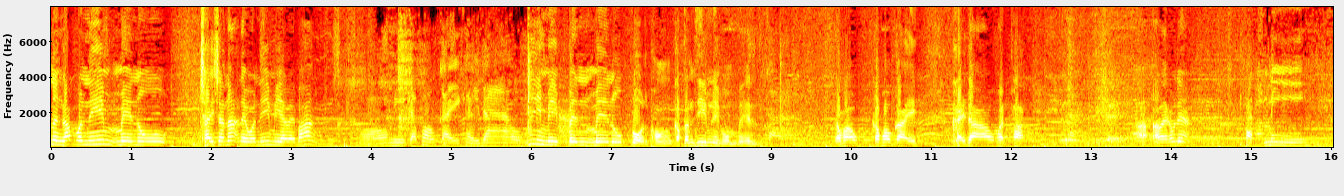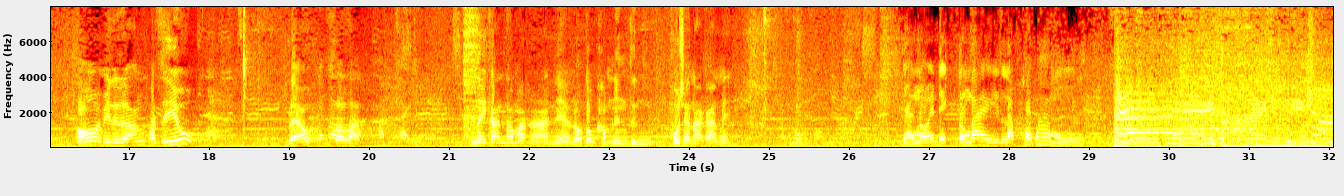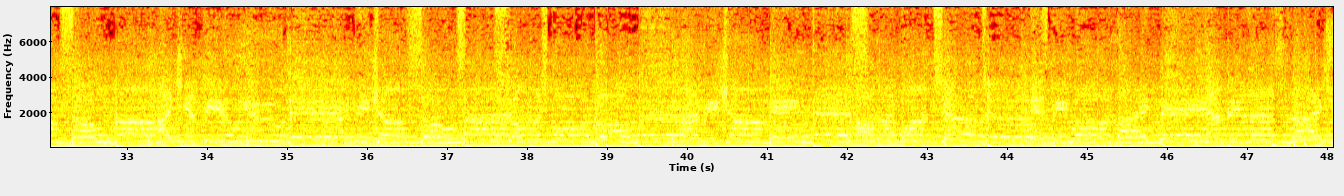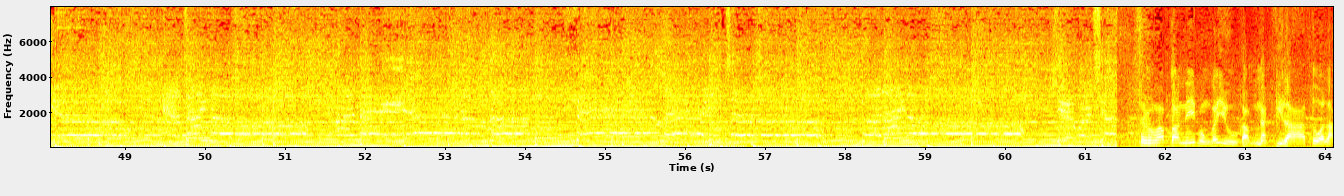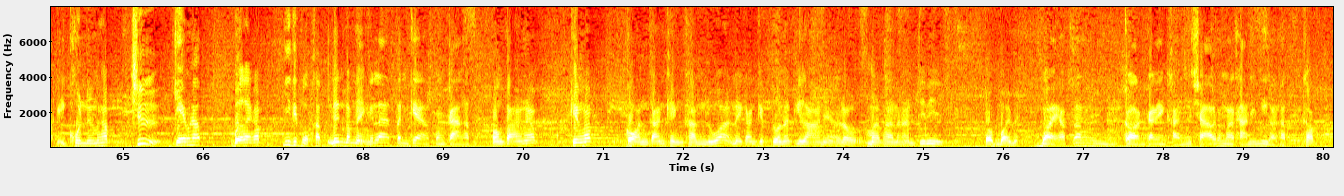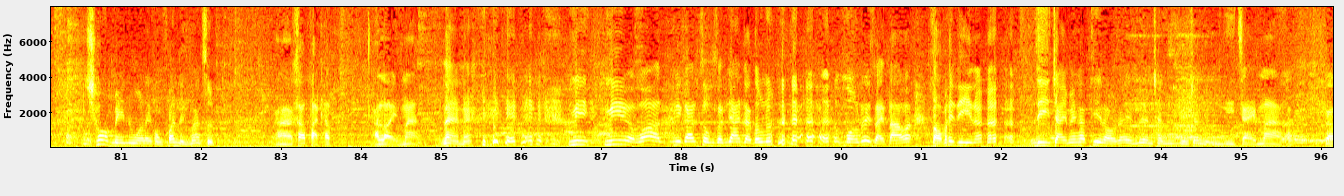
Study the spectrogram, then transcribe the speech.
หนึ่งครับวันนี้เมนูชัยชนะในวันนี้มีอะไรบ้าง อ๋อ มีกะเพราไก่ไข่ดาว นี่มีเป็นเมนูโปรดของกัปตันทีมนี่ผมเห็นกะเพรากะเพราไก่ไข่ดาวผัดผักอะอะไรครับเนี่ยผัดหมีอ๋อมีเหลืองผัดซีอิ๊วแล้วสลัดผัดไข่ในการทำอาหารเนี่ยเราต้องคำนึงถึงโภชนาการไหมอย่างน้อยเด็กต้องได้รับครบห้าหมู่ Hey, ครับตอนนี้ผมก็อยู่กับนักกีฬาตัวหลักอีกคนหนึ่งนะครับ ชื่อเกมครับเบอร์อะไรครับ 26 ครับเล่นตำแหน่งเกล่าปันแก้วกองกลางครับกองกลางนะครับเกมครับก่อนการแข่งขันหรือว่าในการเก็บตัวนักกีฬาเนี่ยเรามาทานอาหารที่นี่บ่อยไหมบ่อยครับต้องก่อนการแข่งขันมื้อเช้าต้องมาทานที่นี่ก่อนครับครับ ชอบเมนูอะไรของป้าหนึ่งมากสุดอ่าข้าวผัดครับ อร่อยมากแน่นะ มีมีแบบว่ามีการส่งสัญญาณจากตรงนู้น มองด้วยสายตาว่าตอบให้ดีนะ ดีใจไหมครับที่เราได้เลื่อนชั้นดิวชั่นหนึ่งดีใจมากครับ ก็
